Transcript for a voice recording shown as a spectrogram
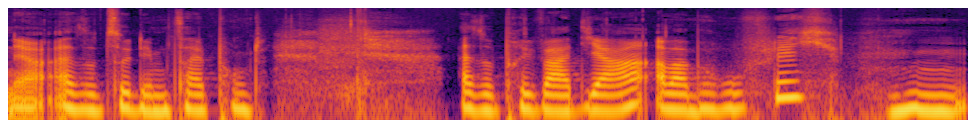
Ja, also zu dem Zeitpunkt. Also privat ja, aber beruflich? Hm.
